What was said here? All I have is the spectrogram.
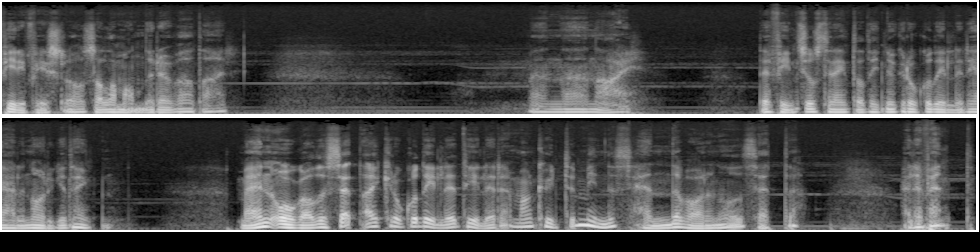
firfisle- og salamanderøve, dette her. Men nei, det fins jo strengt tatt ikke noen krokodiller i hele Norge, tenkte han. Men Åge hadde sett ei krokodille tidligere, men han kunne ikke minnes hen det var han hadde sett det. Eller vent,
